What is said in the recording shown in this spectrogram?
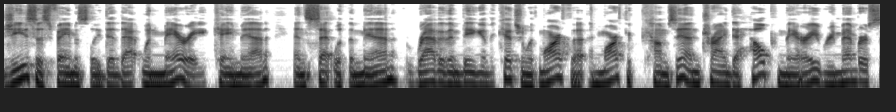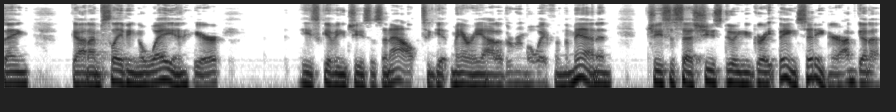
Jesus famously did that when Mary came in and sat with the men rather than being in the kitchen with Martha. And Martha comes in trying to help Mary. Remember saying, God, I'm slaving away in here. He's giving Jesus an out to get Mary out of the room away from the men. And Jesus says, She's doing a great thing sitting here. I'm gonna,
